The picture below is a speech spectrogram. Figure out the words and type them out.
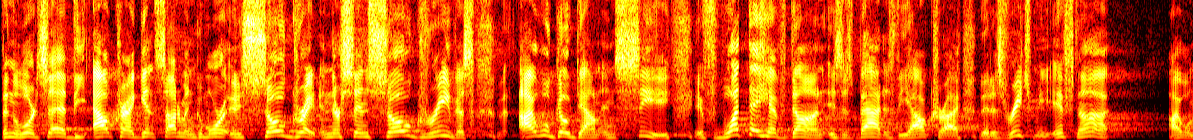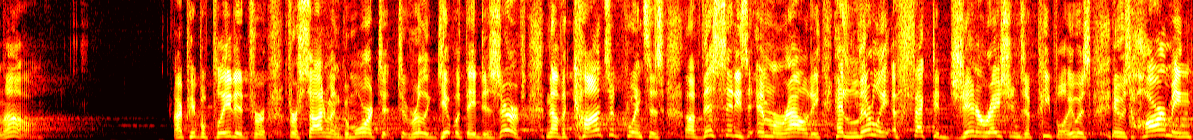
Then the Lord said, The outcry against Sodom and Gomorrah is so great and their sin so grievous that I will go down and see if what they have done is as bad as the outcry that has reached me. If not, I will know. People pleaded for, for Sodom and Gomorrah to, to really get what they deserved. Now, the consequences of this city's immorality had literally affected generations of people. It was, it was harming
